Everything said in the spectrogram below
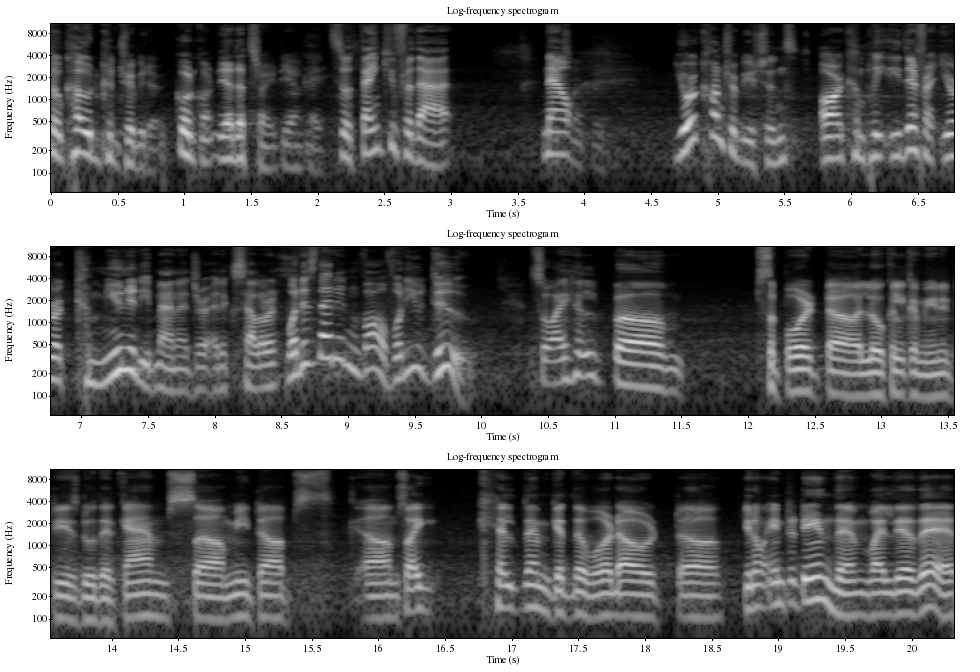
so code contributor. code con- yeah, that's right. Yeah. Okay. So thank you for that. Now, your contributions are completely different. You're a community manager at Axelerant. What does that involve? What do you do? So I help um, support uh, local communities do their camps, uh, meetups. Um, so I help them get the word out. Uh, you know, entertain them while they're there.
